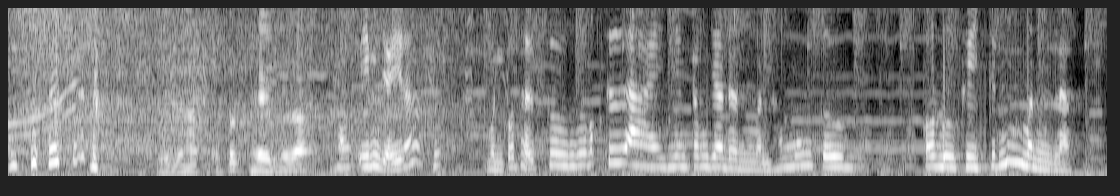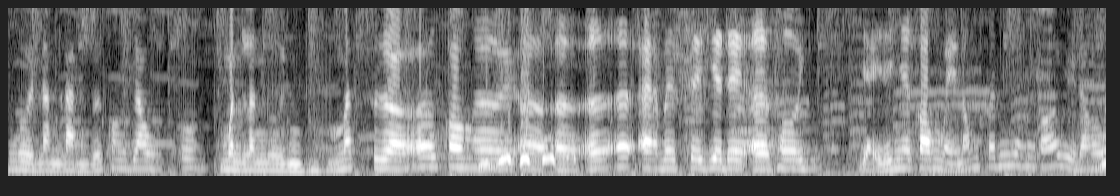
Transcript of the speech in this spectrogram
Vậy đó tức thêm nữa đó. Không im vậy đó. Mình có thể cương với bất cứ ai nhưng trong gia đình mình không muốn cương. Có đôi khi chính mình là người làm lành với con dâu. Mình là người master ơ, con ơi ờ ờ ờ ờ, a b c d d ờ thôi vậy đi nha con mẹ nóng tính không có gì đâu.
